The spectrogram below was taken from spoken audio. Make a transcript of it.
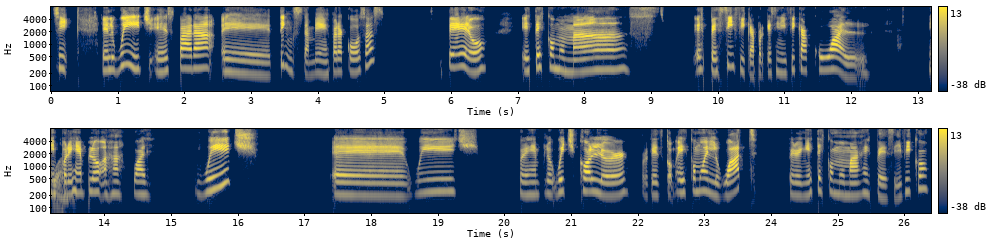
Sí, el which es para eh, things también, es para cosas, pero este es como más específica porque significa cuál. Y por ejemplo, ajá, cuál. Which, eh, which, por ejemplo, which color, porque es como, es como el what, pero en este es como más específico.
